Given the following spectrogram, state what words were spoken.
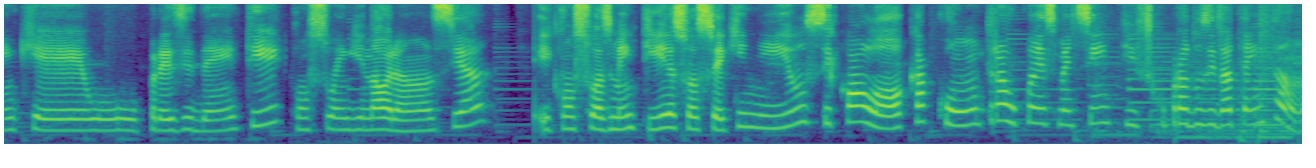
em que o presidente, com sua ignorância e com suas mentiras, suas fake news, se coloca contra o conhecimento científico produzido até então.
